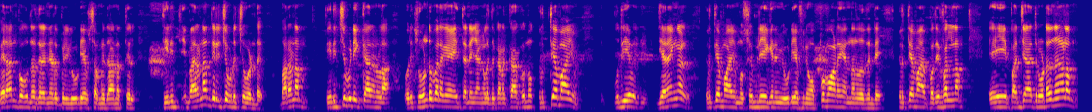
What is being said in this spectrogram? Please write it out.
വരാൻ പോകുന്ന തെരഞ്ഞെടുപ്പിൽ യു ഡി എഫ് സംവിധാനത്തിൽ തിരിച്ച് ഭരണം തിരിച്ചു പിടിച്ചുകൊണ്ട് ഭരണം തിരിച്ചുപിടിക്കാനുള്ള ഒരു ചൂണ്ടുപലകയായി തന്നെ ഞങ്ങളിത് കണക്കാക്കുന്നു. കൃത്യമായും പുതിയ ജനങ്ങൾ കൃത്യമായും മുസ്ലിം ലീഗിനും യു ഡി എഫിനും ഒപ്പമാണ് എന്നുള്ളതിന്റെ കൃത്യമായ പ്രതിഫലനം ഈ പഞ്ചായത്തിലുടനീളം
